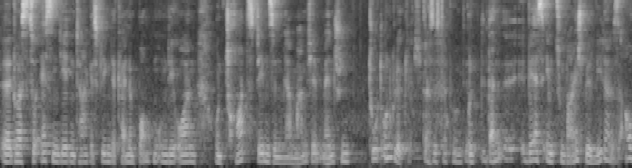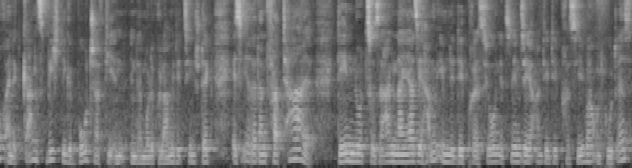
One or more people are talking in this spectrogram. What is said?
äh, du hast zu essen jeden Tag, es fliegen dir keine Bomben um die Ohren und trotzdem sind ja manche Menschen tut unglücklich. Das ist der Punkt. Ja. Und dann äh, wäre es eben zum Beispiel wieder, das ist auch eine ganz wichtige Botschaft, die in, in der Molekularmedizin steckt, es wäre dann fatal, denen nur zu sagen, naja, sie haben eben eine Depression, jetzt nehmen sie ja Antidepressiva und gut ist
